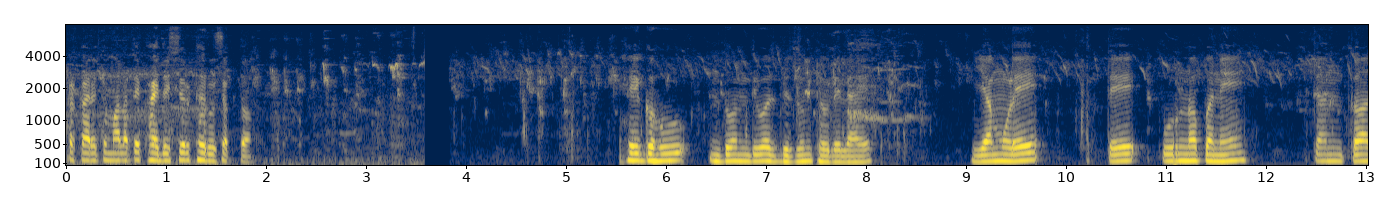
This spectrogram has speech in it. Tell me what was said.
प्रकारे तुम्हाला ते फायदेशीर ठरू शकतं. हे गहू दोन दिवस भिजून ठेवलेले आहेत. यामुळे ते पूर्णपणे त्यांचा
